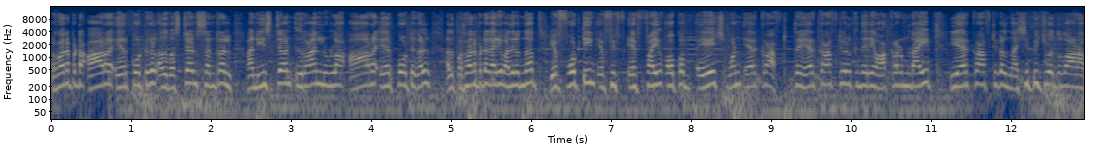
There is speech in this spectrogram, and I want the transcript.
പ്രധാനപ്പെട്ട ആറ് എയർപോർട്ടുകൾ അത് വെസ്റ്റേൺ സെൻട്രൽ ആൻഡ് ഈസ്റ്റേൺ ഇറാനിലുള്ള ആറ് എയർപോർട്ടുകൾ. അത് പ്രധാനപ്പെട്ട കാര്യം അതിലൊന്ന് F fourteen F F five ഒപ്പം എച്ച് വൺ എയർക്രാഫ്റ്റ് ഇത്രയും എയർക്രാഫ്റ്റുകൾക്ക് നേരെ ആക്രമണം ഉണ്ടായി ഈ എയർക്രാഫ്റ്റുകൾ നശിപ്പിച്ചു എന്നുള്ളതാണ്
